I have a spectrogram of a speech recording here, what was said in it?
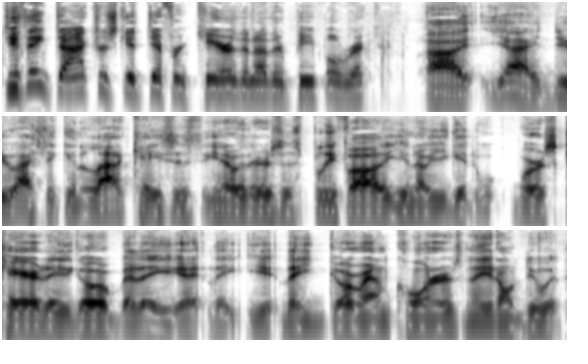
Do you think doctors get different care than other people, Rick? Uh, yeah, I do. I think in a lot of cases, you know, there's this belief, oh, you know, you get worse care. They go, they they they go around corners and they don't do it.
